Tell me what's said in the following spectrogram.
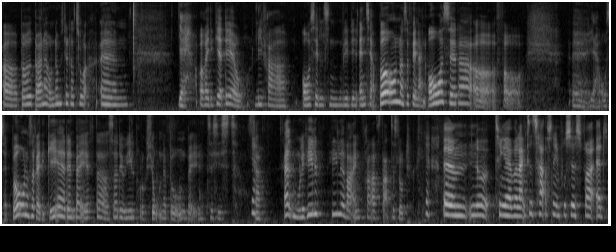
og både børne- og ungdomslitteratur. Øhm, ja, og redigere, det er jo lige fra oversættelsen, vi antager bogen, og så finder jeg en oversætter, og får øh, ja, oversat bogen, og så redigerer jeg den bagefter, og så er det jo hele produktionen af bogen bag til sidst. Ja. Så alt muligt, hele, hele vejen fra start til slut. Øhm, nu tænker jeg, hvor lang tid tager sådan en proces fra, at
